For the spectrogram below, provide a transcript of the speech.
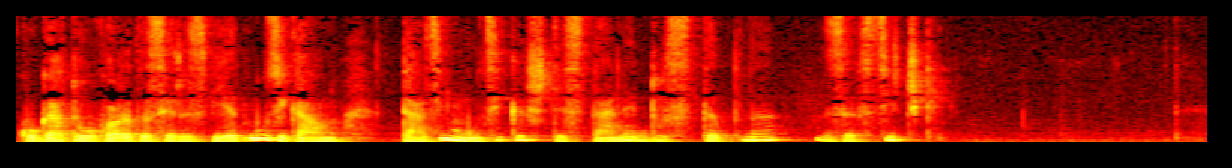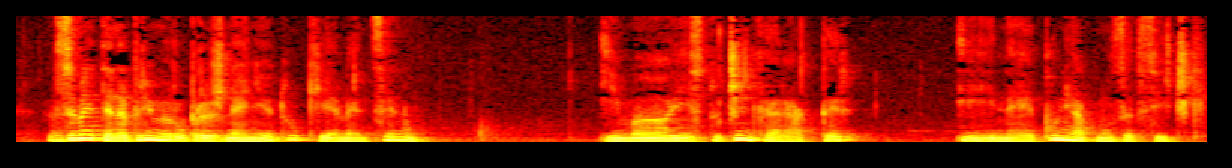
когато хората се развият музикално, тази музика ще стане достъпна за всички. Вземете, например, упражнението Киемет Има източен характер и не е понятно за всички.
